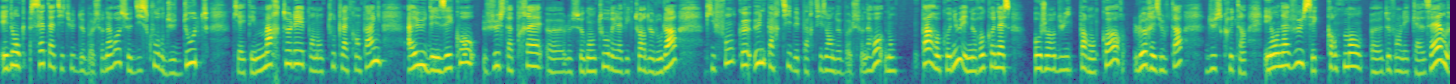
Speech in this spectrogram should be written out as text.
Et donc cette attitude de Bolsonaro, ce discours du doute qui a été martelé pendant la campagne, a eu des échos juste après euh, le second tour et la victoire de Lula, qui font qu'une partie des partisans de Bolsonaro n'ont pas reconnu et ne reconnaissent aujourd'hui pas encore le résultat du scrutin. Et on a vu ces campements euh, devant les casernes,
